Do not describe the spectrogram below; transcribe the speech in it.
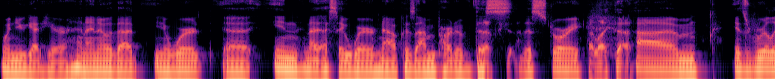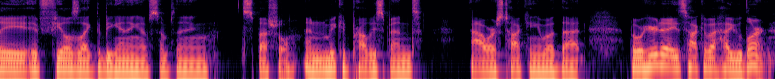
when you get here. And I know that you know we're uh, in, and I, say we're now because I'm part of this That's, this story. I like that. Um, it's really it feels like the beginning of something special, and we could probably spend hours talking about that. But we're here today to talk about how you learn.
